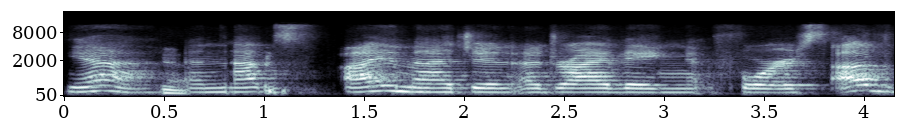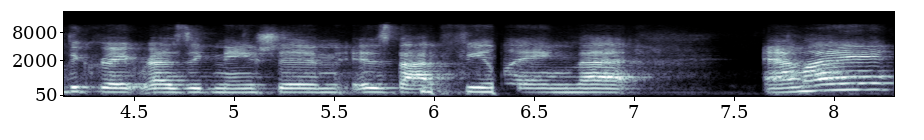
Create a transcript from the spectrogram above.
Yeah. yeah. And that's, I imagine, a driving force of the great resignation is that feeling that, am I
